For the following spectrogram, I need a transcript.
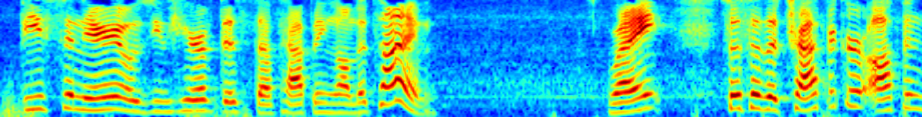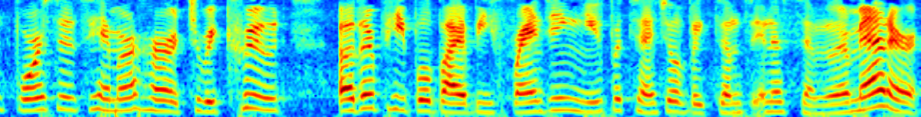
these scenarios you hear of this stuff happening all the time right? So it says a trafficker often forces him or her to recruit other people by befriending new potential victims in a similar manner.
